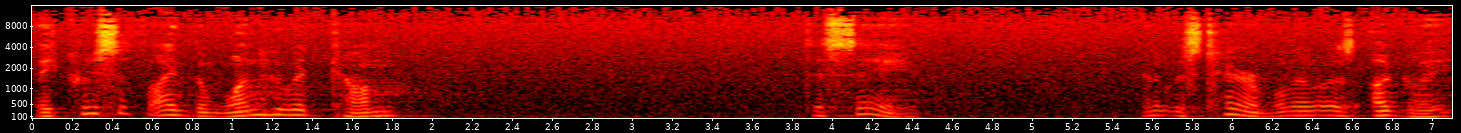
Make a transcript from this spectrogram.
They crucified the one who had come to save. And it was terrible and it was ugly.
